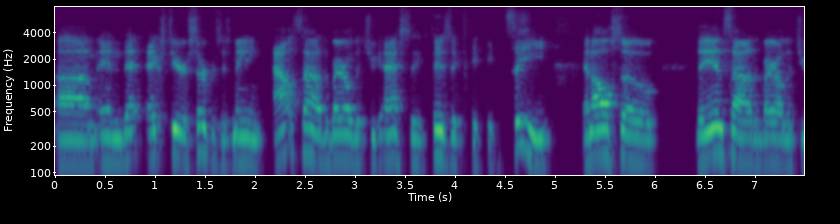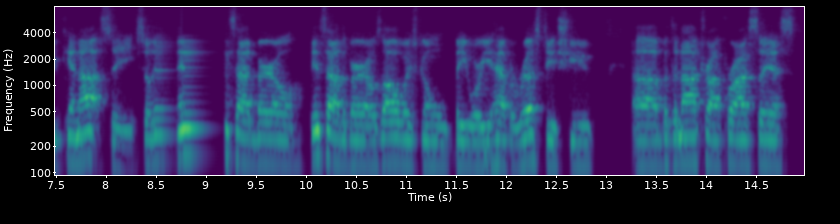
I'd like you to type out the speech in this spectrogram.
Um, and that exterior surfaces, meaning outside of the barrel that you actually physically can see, and also the inside of the barrel that you cannot see. So the inside barrel, inside of the barrel is always going to be where you have a rust issue. Uh, but the nitride process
